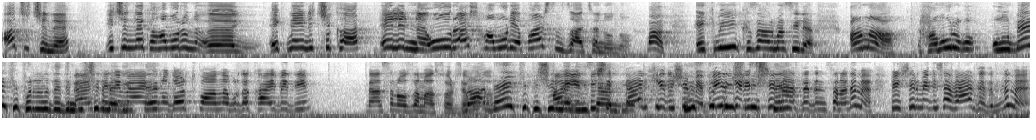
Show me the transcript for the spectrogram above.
Aç içini. İçindeki hamurun e, ekmeğini çıkar, elinle uğraş, hamur yaparsın zaten onu. Bak ekmeğin kızarmasıyla ama hamur o, o belki fırını dedim Ben senin pişirmediyse. verdiğin o dört puanla burada kaybedeyim. Ben sana o zaman soracağım Na, onu. belki pişirmediysen Hayır pişir, diye. belki düşünme. Üstü bir kere pişmişti. pişirmez dedim sana değil mi? Pişirmediyse ver dedim değil mi?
